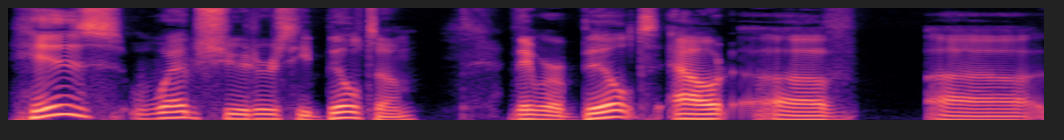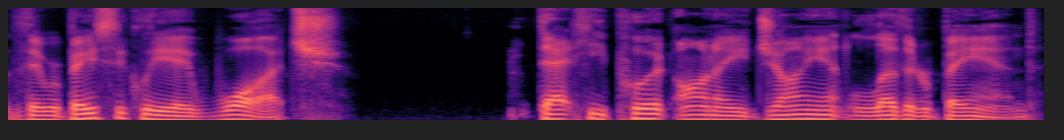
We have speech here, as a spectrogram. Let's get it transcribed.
his web shooters, he built them. They were built out of. Uh, they were basically a watch that he put on a giant leather band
